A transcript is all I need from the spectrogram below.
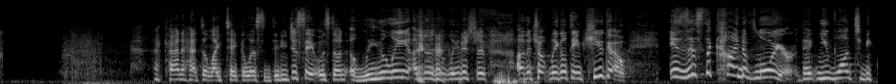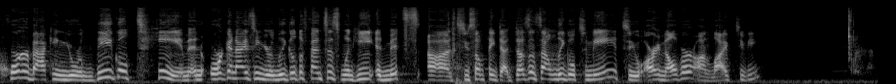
I kind of had to like take a listen. Did he just say it was done illegally under the leadership of the Trump legal team? Hugo, is this the kind of lawyer that you want to be quarterbacking your legal team and organizing your legal defenses when he admits uh, to something that doesn't sound legal to me, to Ari Melber on live TV?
